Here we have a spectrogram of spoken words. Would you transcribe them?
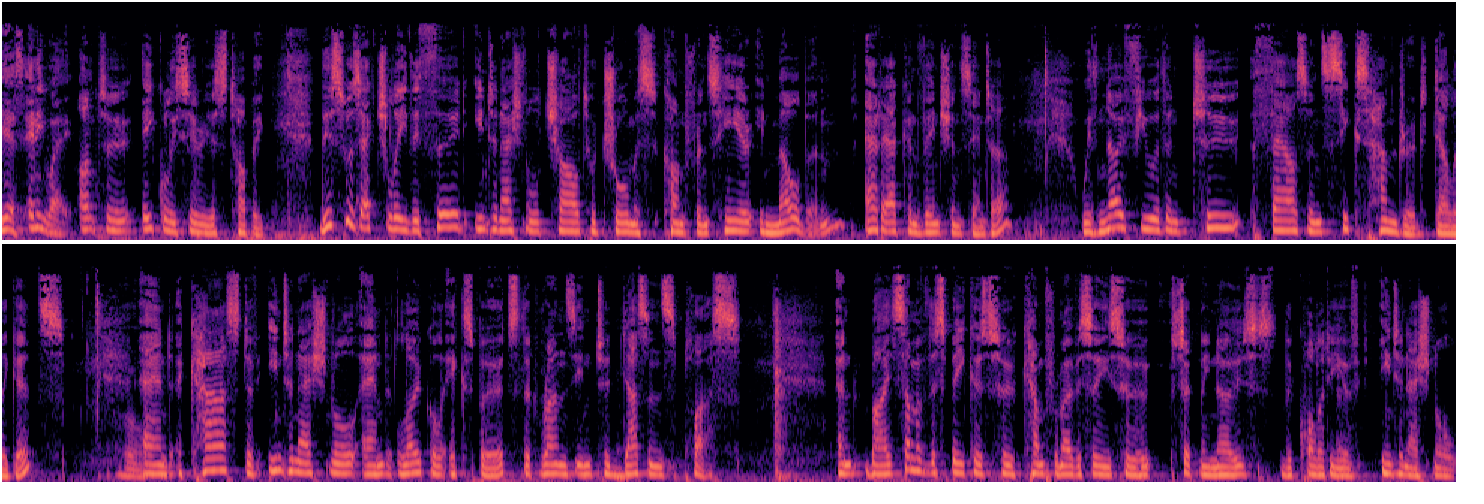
Yes, anyway, on to equally serious topic. This was actually the third International Childhood Trauma Conference here in Melbourne at our convention centre with no fewer than 2,600 delegates and a cast of international and local experts that runs into dozens plus. plus and by some of the speakers who come from overseas who certainly knows the quality of international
